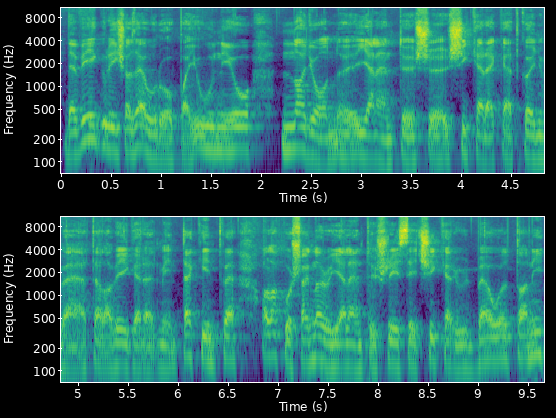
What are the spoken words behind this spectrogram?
de végül is az Európai Unió nagyon jelentős sikereket könyvelhet el a végeredményt tekintve, a lakosság nagyon jelentős részét sikerült beoltani,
